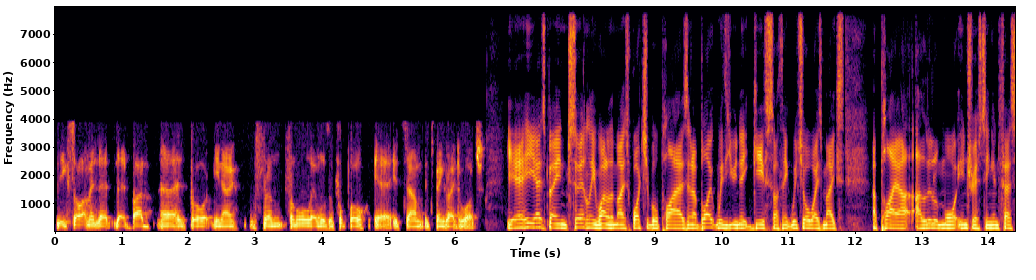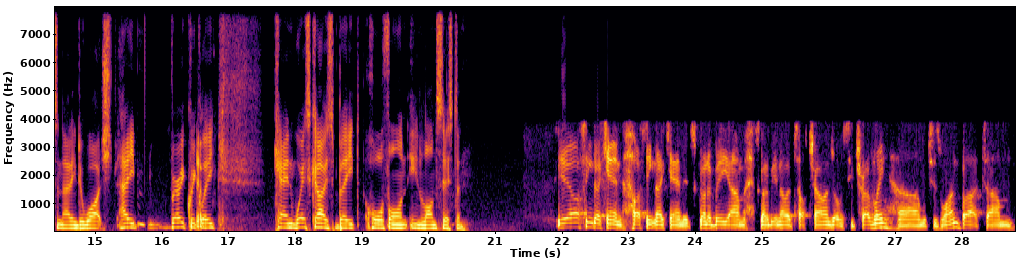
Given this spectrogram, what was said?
the excitement that that Bud uh, has brought, you know, from from all levels of football. Yeah, it's um it's been great to watch. Yeah, he has been certainly one of the most watchable players and a bloke with unique gifts, I think, which always makes a player a little more interesting and fascinating to watch. Hey, very quickly, yep. can West Coast beat Hawthorn in Launceston? Yeah, I think they can. I think they can. It's going to be um, it's going to be another tough challenge. Obviously, travelling, um, which is one, but um,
